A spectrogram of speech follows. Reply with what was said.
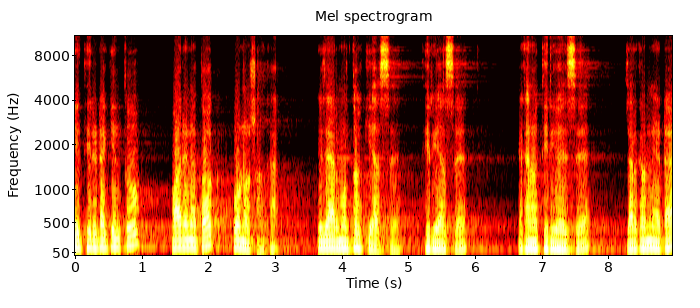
এই থ্রিটা কিন্তু অঋণাত্মক পূর্ণ সংখ্যা। এই যে এর মধ্যে কি আছে? থ্রি আছে। এখানেও থ্রি হয়েছে, যার কারণে এটা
